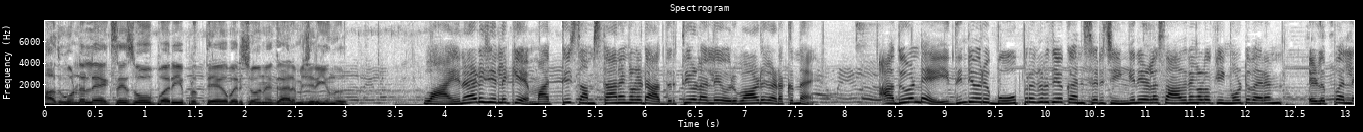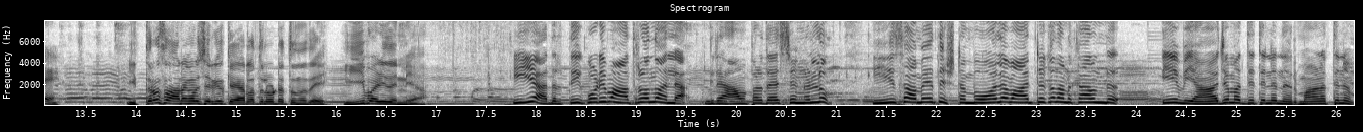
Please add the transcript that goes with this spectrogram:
അതുകൊണ്ടല്ലേ എക്സൈസ് വകുപ്പുകാർ ഈ പ്രത്യേക പരിശോധനയൊക്കെ ആരംഭിച്ചിരിക്കുന്നത്. വയനാട് ജില്ലയ്ക്ക് മറ്റ് സംസ്ഥാനങ്ങളുടെ അതിർത്തികളല്ലേ ഒരുപാട് കിടക്കുന്നേ. അതുകൊണ്ടേ ഇതിന്റെ ഒരു ഭൂപ്രകൃതിയൊക്കെ അനുസരിച്ച് ഇങ്ങനെയുള്ള സാധനങ്ങളൊക്കെ ഇങ്ങോട്ട് വരാൻ എളുപ്പല്ലേ? ഇത്ര സാധനങ്ങൾ ശരിക്കും കേരളത്തിലോട്ട് എത്തുന്നതേ ഈ വഴി തന്നെയാ. ഈ അതിർത്തി കൂടി മാത്രമൊന്നുമല്ല ഗ്രാമപ്രദേശങ്ങളിലും ഈ സമയത്ത് ഇഷ്ടംപോലെ മാറ്റമൊക്കെ നടക്കാറുണ്ട്. ഈ വ്യാജമദ്യത്തിന്റെ നിർമ്മാണത്തിനും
